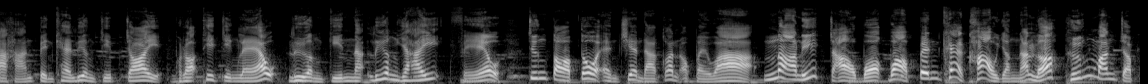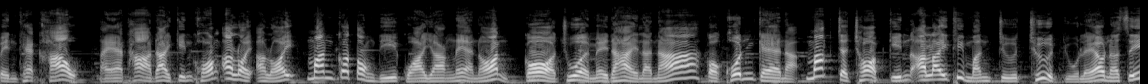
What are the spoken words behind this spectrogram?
อาหารเป็นแค่เรื่องจิบจ้อย เพราะที่จริงแล้ว เรื่องกินนะเรื่องใหญ่ เฟล จึงตอบโต้แอนเชียนดากอนออกไปว่าหน้านี้เจ้าบอกว่าเป็นแค่ข้าวอย่างนั้นเหรอ ถึงมันจะเป็นแค่ข้าว แต่ถ้าได้กินของอร่อยอร่อยๆมันก็ต้องดีกว่าอย่างแน่นอน ก็ช่วยไม่ได้ละนะ ก็คนแก่น่ะ มักจะชอบกินอะไรที่มันจืดชืดอยู่แล้วนะสิ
